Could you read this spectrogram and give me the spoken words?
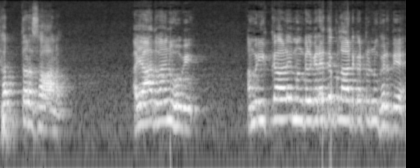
78 ਸਾਲ। ਆਜ਼ਾਦ ਹੋਇਆਂ ਹੋ ਗਏ। ਅਮਰੀਕਾ ਵਾਲੇ ਮੰਗਲ ਗ੍ਰਹਿ ਤੇ ਪਲਾਟ ਕੱਟਣ ਨੂੰ ਫਿਰਦੇ ਆ।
